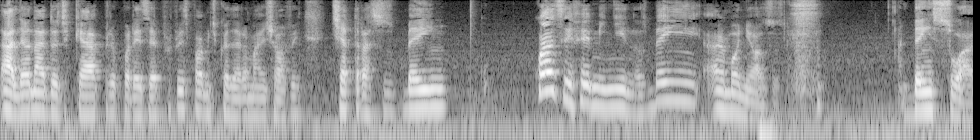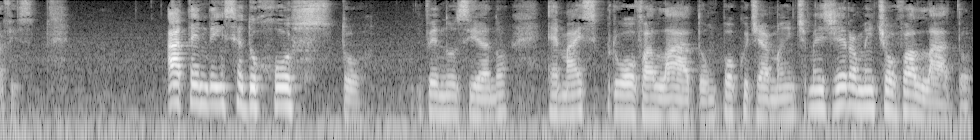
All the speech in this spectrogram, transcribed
Ah, Leonardo DiCaprio, por exemplo, principalmente quando era mais jovem, tinha traços bem. quase femininos, bem harmoniosos, bem suaves. A tendência do rosto venusiano é mais pro ovalado, um pouco diamante, mas geralmente ovalado,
